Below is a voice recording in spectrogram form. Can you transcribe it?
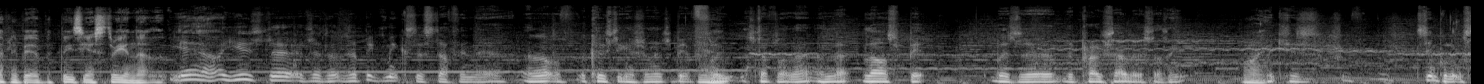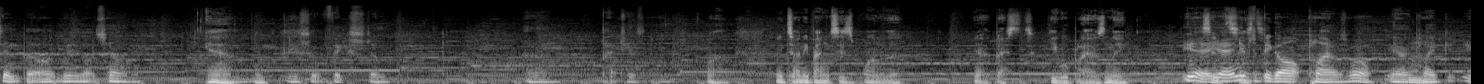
definitely a bit of VCS3 in that. Yeah, I used uh, there's, a, there's a big mix of stuff in there, a lot of acoustic instruments, a bit of Yeah. flute and stuff like that. And that last bit was uh, the Pro Soloist, I think, Right. which is simple little synth, but I really like the sound of it. Yeah. Well, You sort of fixed um, uh, patches. well, I mean, Tony Banks is one of the you know, best keyboard players, isn't he? Yeah, yeah, and he was a big ARP player as well. You know, he Mm. played, he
